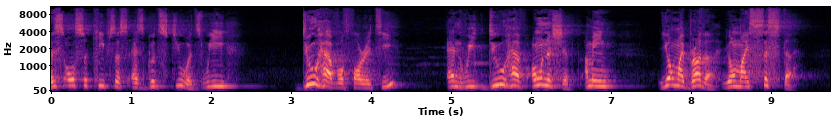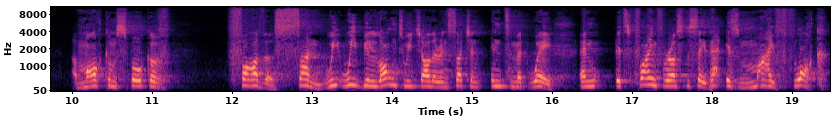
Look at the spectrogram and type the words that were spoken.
This also keeps us as good stewards. We do have authority and we do have ownership. I mean, you're my brother, you're my sister. Uh, Malcolm spoke of father, son. We, we belong to each other in such an intimate way. And it's fine for us to say, that is my flock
